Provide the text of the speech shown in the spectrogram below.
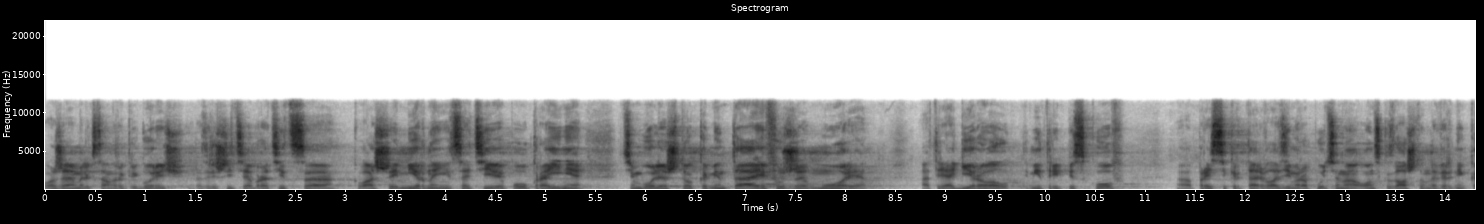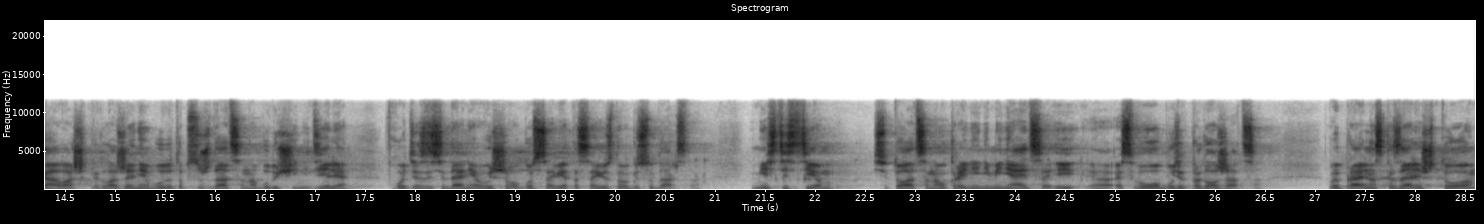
Уважаемый Александр Григорьевич, разрешите обратиться к вашей мирной инициативе по Украине, тем более, что комментариев уже море. Отреагировал Дмитрий Песков, э, пресс-секретарь Владимира Путина. Он сказал, что наверняка ваши предложения будут обсуждаться на будущей неделе в ходе заседания Высшего Госсовета Союзного государства. Вместе с тем ситуация на Украине не меняется и э, СВО будет продолжаться. Вы правильно сказали, что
